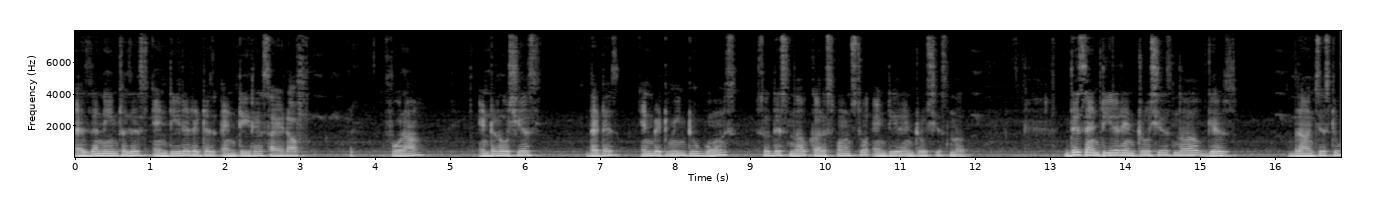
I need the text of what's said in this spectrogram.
As the name suggests anterior it is anterior side of forearm interosseous that is in between two bones. So this nerve corresponds to anterior interosseous nerve. This anterior interosseous nerve gives branches to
